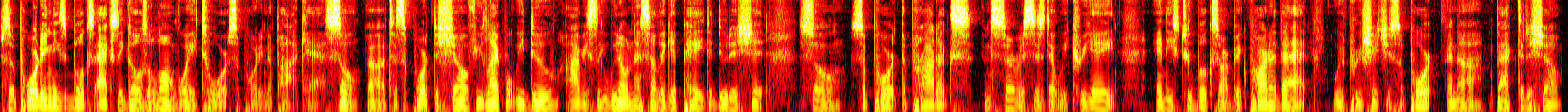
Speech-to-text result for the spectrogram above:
Supporting these books actually goes a long way towards supporting the podcast. So, uh, to support the show, if you like what we do, obviously we don't necessarily get paid to do this shit. So, support the products and services that we create and these two books are a big part of that. We appreciate your support and uh back to the show.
